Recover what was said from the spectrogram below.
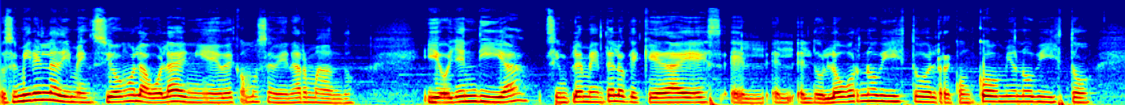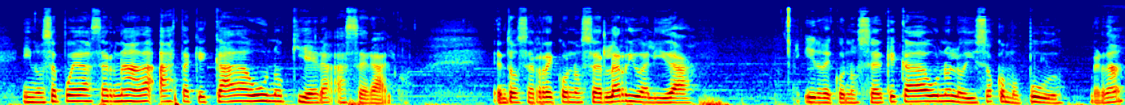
Entonces miren la dimensión o la bola de nieve cómo se viene armando. Y hoy en día simplemente lo que queda es el, el dolor no visto, el reconcomio no visto, y no se puede hacer nada hasta que cada uno quiera hacer algo. Entonces reconocer la rivalidad y reconocer que cada uno lo hizo como pudo, ¿verdad?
